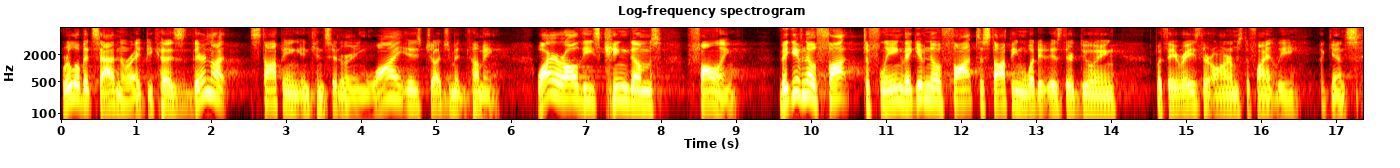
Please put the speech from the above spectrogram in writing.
we're a little bit saddened, right? Because they're not stopping and considering why is judgment coming? Why are all these kingdoms falling? They give no thought to fleeing, they give no thought to stopping what it is they're doing, but they raise their arms defiantly against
